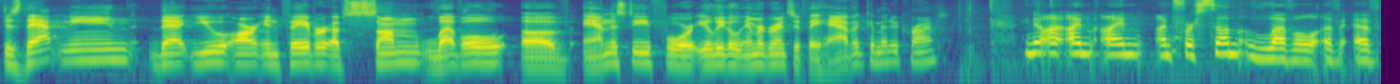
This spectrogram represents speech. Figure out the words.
Does that mean that you are in favor of some level of amnesty for illegal immigrants if they haven't committed crimes? You know, I'm, I'm, I'm for some level of, of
